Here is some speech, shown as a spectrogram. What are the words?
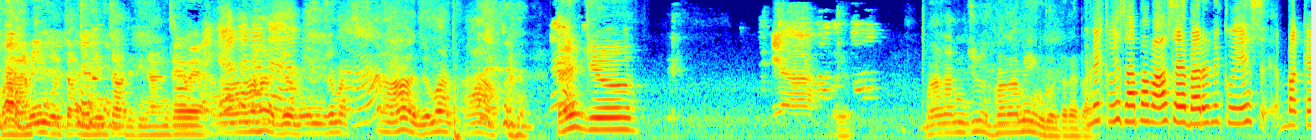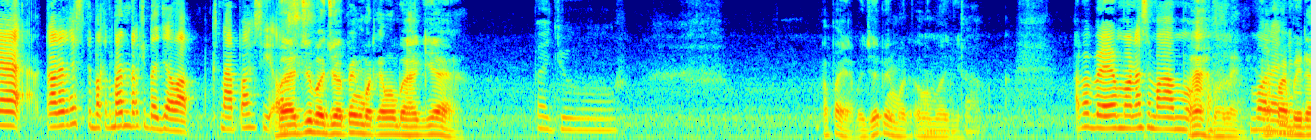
Malam Minggu cok dingin cok ditinggalin cewek. Ya, ya, ya, Ah. Jumat, ini Jumat. Ah, Jumat. Ah. Thank you. ya Malam Ju, malam Minggu ternyata. Ini kuis apa? Maaf saya baru nih kuis pakai kalian kasih tebak-tebakan ntar kita jawab. Kenapa sih Os? Baju baju apa yang buat kamu bahagia? Baju. Apa ya? Baju apa yang buat kamu bahagia? Apa beda Mona sama kamu? Ah, boleh. Boleh apa nih. beda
